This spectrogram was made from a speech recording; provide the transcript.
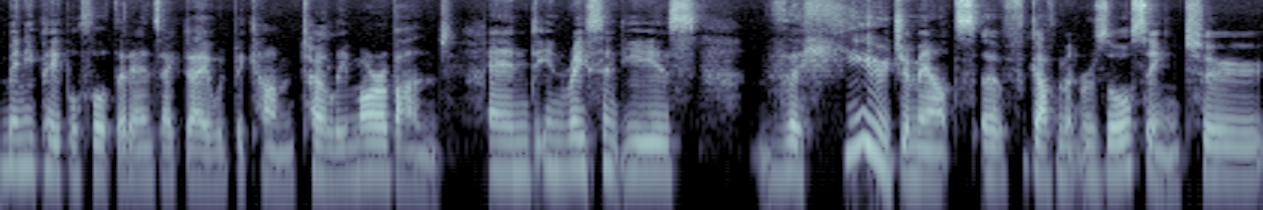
many people thought that Anzac Day would become totally moribund. And in recent years, the huge amounts of government resourcing to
